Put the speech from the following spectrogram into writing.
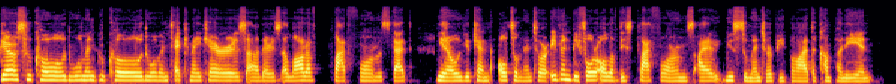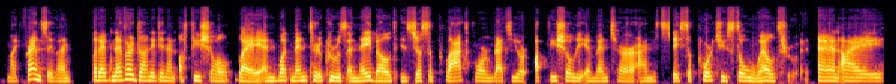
girls who code, women who code, women tech makers. Uh, there's a lot of platforms that you know you can also mentor even before all of these platforms i used to mentor people at the company and my friends even but i've never done it in an official way and what Mentor Cruise enabled is just a platform that you're officially a mentor and they support you so well through it and i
